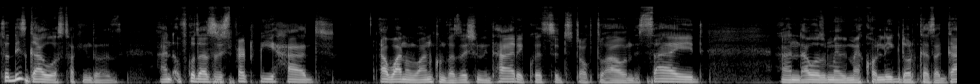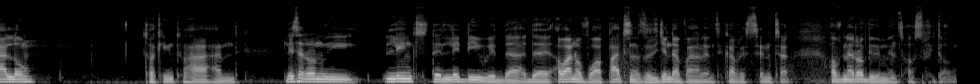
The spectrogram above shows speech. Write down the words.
So this guy was talking to us. And of course, as respect, we had a one on one conversation with her, requested to talk to her on the side. And I was my colleague, Dorcas Agalo, talking to her. And Later on, we linked the lady with the, the one of our partners, the Gender Violence Recovery Center of Nairobi Women's Hospital.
